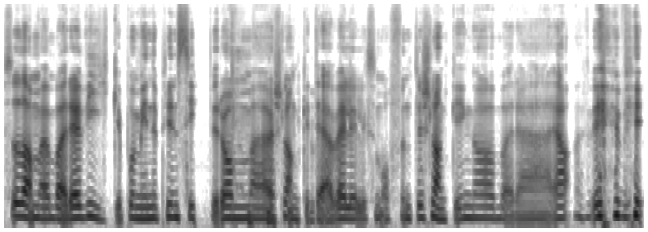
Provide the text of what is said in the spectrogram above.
så da må jeg bare vike på mine prinsipper om slanke-TV, eller liksom offentlig slanking, og bare Ja, vi, vi,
